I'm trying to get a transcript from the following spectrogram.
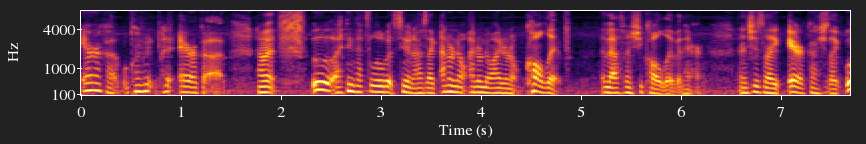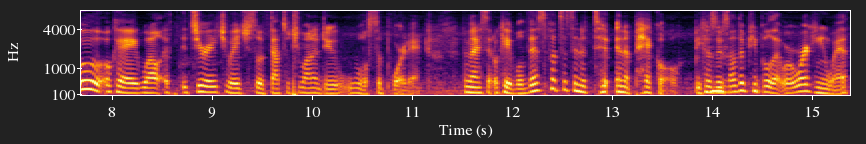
Erica. We're going to put Erica up. And I went, ooh, I think that's a little bit soon. I was like, I don't know, I don't know, I don't know. Call Liv. And that's when she called Liv in here. And she's like, Erica. She's like, oh, okay. Well, if it's your HOH, so if that's what you want to do, we'll support it. And then I said, okay, well, this puts us in a in a pickle because there's mm-hmm. other people that we're working with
